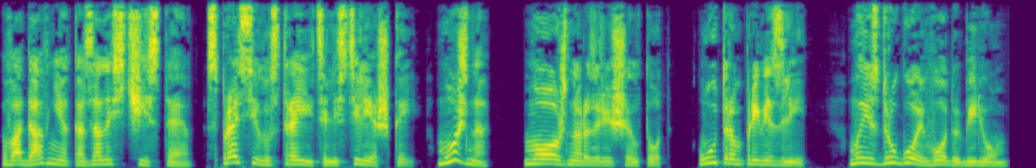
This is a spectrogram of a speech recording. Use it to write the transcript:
Вода в ней оказалась чистая. Спросил у строителя с тележкой. «Можно?» «Можно», — разрешил тот. «Утром привезли. Мы из другой воду берем».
